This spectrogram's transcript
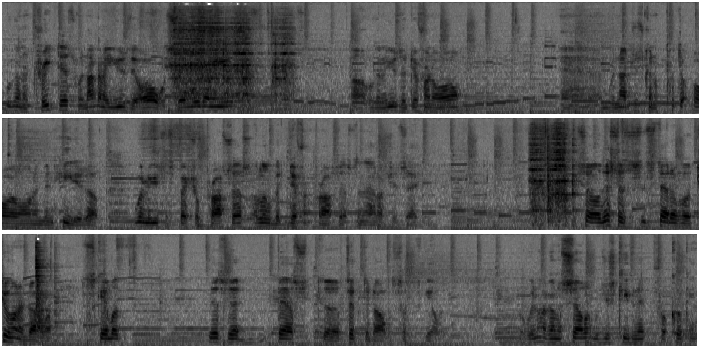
we're gonna treat this. We're not gonna use the oil we said we're gonna use. Uh, we're gonna use a different oil, and we're not just gonna put the oil on and then heat it up. We're gonna use a special process, a little bit different process than that, I should say. So this is instead of a $200 skillet, this is at best uh, $50 skillet. But we're not gonna sell it, we're just keeping it for cooking.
